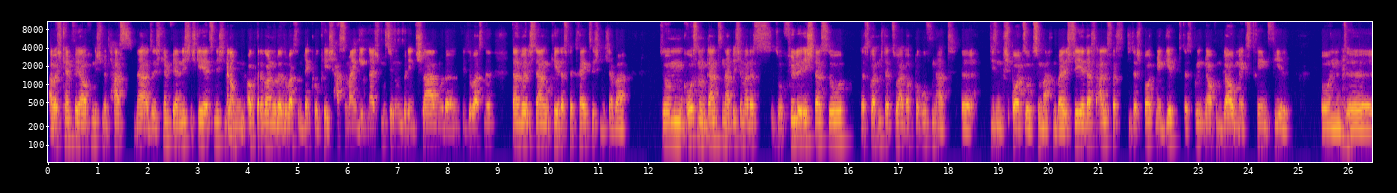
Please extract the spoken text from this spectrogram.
aber ich kämpfe ja auch nicht mit Hass. Ne? Also ich kämpfe ja nicht, ich gehe jetzt nicht genau. in den Oktagon oder sowas und denke, okay, ich hasse meinen Gegner, ich muss ihn unbedingt schlagen oder irgendwie sowas. Ne? Dann würde ich sagen, okay, das verträgt sich nicht. Aber so im Großen und Ganzen habe ich immer das, so fühle ich das so, dass Gott mich dazu halt auch berufen hat, äh, diesen Sport so zu machen, weil ich sehe, dass alles, was dieser Sport mir gibt, das bringt mir auch im Glauben extrem viel. Und mhm. äh,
